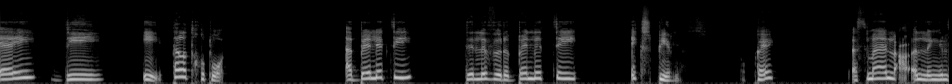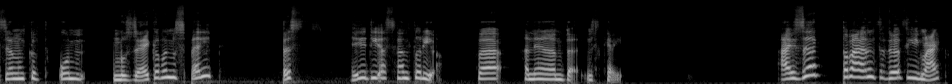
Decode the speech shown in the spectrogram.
A D E ثلاث خطوات. Ability deliverability experience. أوكي الأسماء الإنجليزية ممكن تكون مزعجة بالنسبة لك بس هي دي أسهل طريقة. فخلينا نبدأ نتكلم. عايزاك طبعا أنت دلوقتي معاك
